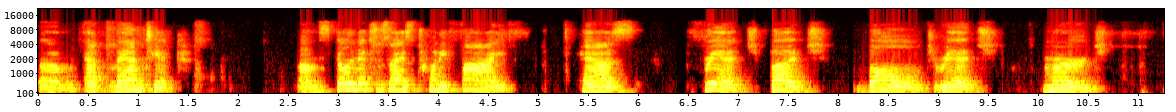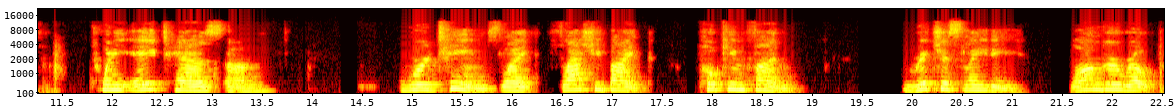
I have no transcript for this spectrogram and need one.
um, Atlantic, Um, spelling exercise 25 has fridge, budge, bulge, ridge, merge. 28 has um, word teams like flashy bike, poking fun, richest lady, longer rope.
